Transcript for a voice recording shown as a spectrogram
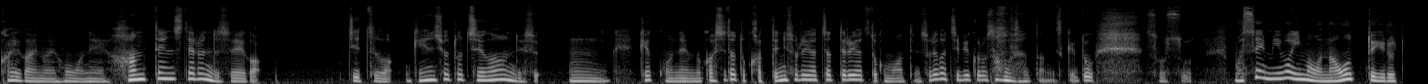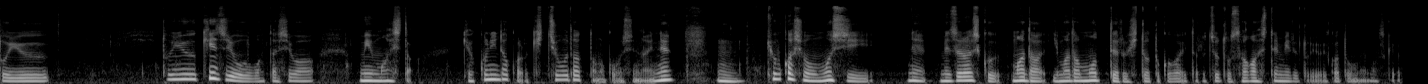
海外の絵本はね反転してるんです映画。実は。原書と違うんです。うん、結構ね昔だと勝手にそれやっちゃってるやつとかもあって、ね、それがちびくろサンボだったんですけどそうそう。麻酔は今は治っているというという記事を私は見ました。逆にだから貴重だったのかもしれないね、うん、教科書をもしね珍しくまだ未だ持ってる人とかがいたらちょっと探してみると良いかと思いますけど。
